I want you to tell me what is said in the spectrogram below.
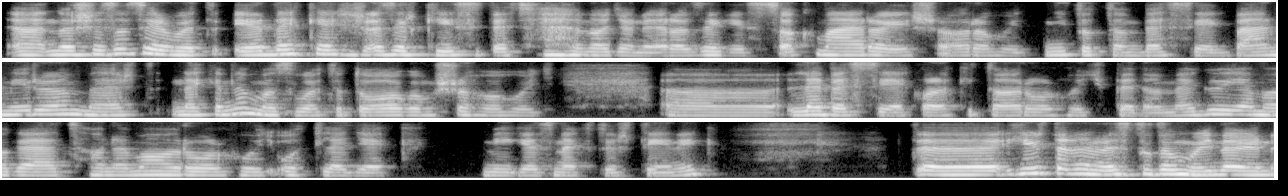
Nos, ez azért volt érdekes, és azért készített fel nagyon erre az egész szakmára, és arra, hogy nyitottan beszéljek bármiről, mert nekem nem az volt a dolgom soha, hogy uh, lebeszéljek valakit arról, hogy például megölje magát, hanem arról, hogy ott legyek, még ez megtörténik hirtelen ezt tudom, hogy nagyon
